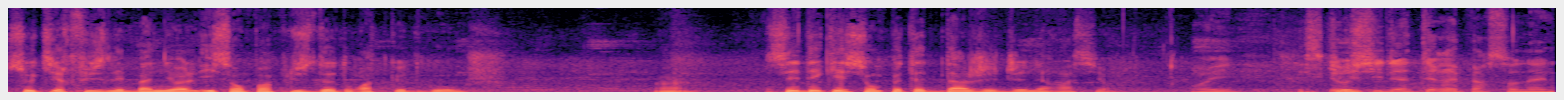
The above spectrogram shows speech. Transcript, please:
ceux qui refusent les bagnoles, ils sont pas plus de droite que de gauche. Hein. c'est des questions peut-être d'âge et de génération. Oui. Est-ce Et aussi d'intérêt personnel.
